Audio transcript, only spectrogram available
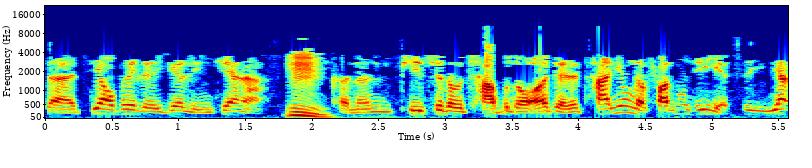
呃，调配的一个零件啊，嗯可能批次都差不多，而且呢，它用的发动机也是一样，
